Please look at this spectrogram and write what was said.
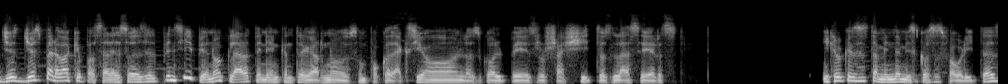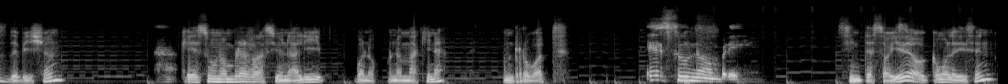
Yo, yo, esperaba que pasara eso desde el principio, ¿no? Claro, tenían que entregarnos un poco de acción, los golpes, los rayitos, láseres, y creo que esa es también de mis cosas favoritas de Vision. Que es un hombre racional y, bueno, una máquina, un robot. Es un hombre. ¿Sintesoide o cómo le dicen?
